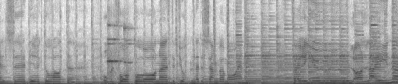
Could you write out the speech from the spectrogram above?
Helsedirektoratet. Om en får korona etter 14. desember, må en feire jul aleine.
